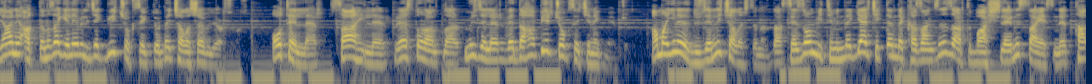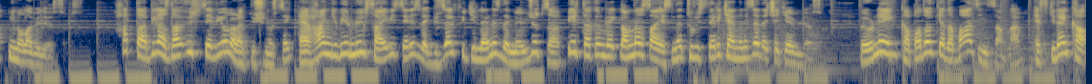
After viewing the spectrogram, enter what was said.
Yani aklınıza gelebilecek birçok sektörde çalışabiliyorsunuz. Oteller, sahiller, restoranlar, müzeler ve daha birçok seçenek mevcut. Ama yine de düzenli çalıştığınızda sezon bitiminde gerçekten de kazancınız artı bahşişleriniz sayesinde tatmin olabiliyorsunuz. Hatta biraz daha üst seviye olarak düşünürsek herhangi bir mülk sahibiyseniz ve güzel fikirleriniz de mevcutsa bir takım reklamlar sayesinde turistleri kendinize de çekebiliyorsunuz. Örneğin Kapadokya'da bazı insanlar eskiden kal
